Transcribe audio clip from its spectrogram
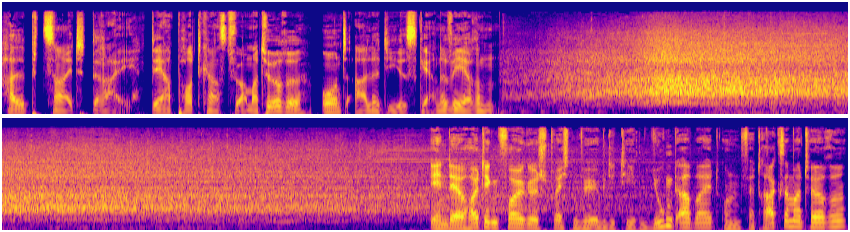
Halbzeit 3, der Podcast für Amateure und alle, die es gerne wären. In der heutigen Folge sprechen wir über die Themen Jugendarbeit und Vertragsamateure.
